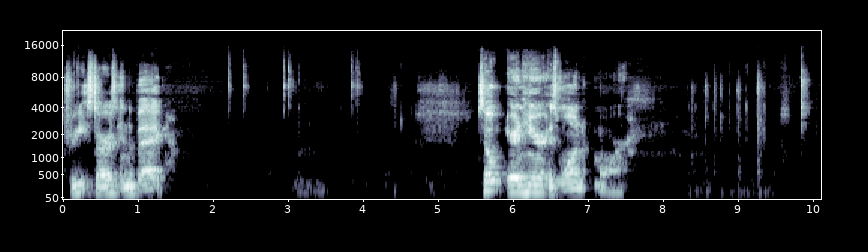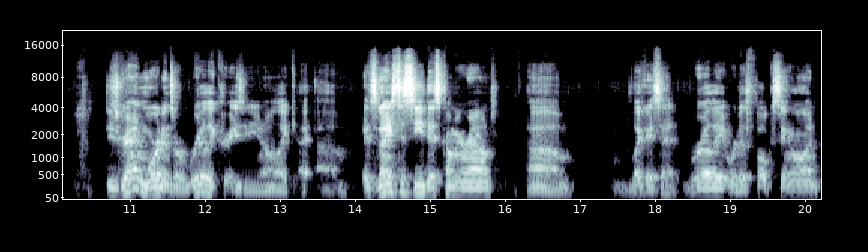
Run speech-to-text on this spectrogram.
Treat stars in the bag. So in here is one more. these Grand Wardens are really crazy. You know, like um, it's nice to see this coming around. Um, like I said, really, we're just focusing on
